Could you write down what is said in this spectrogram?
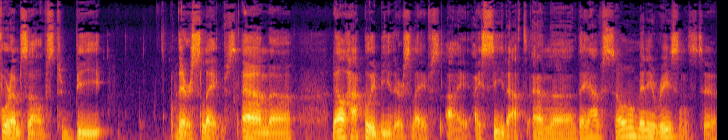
for themselves to be their slaves. And uh, they'll happily be their slaves. I, I see that. And uh, they have so many reasons to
